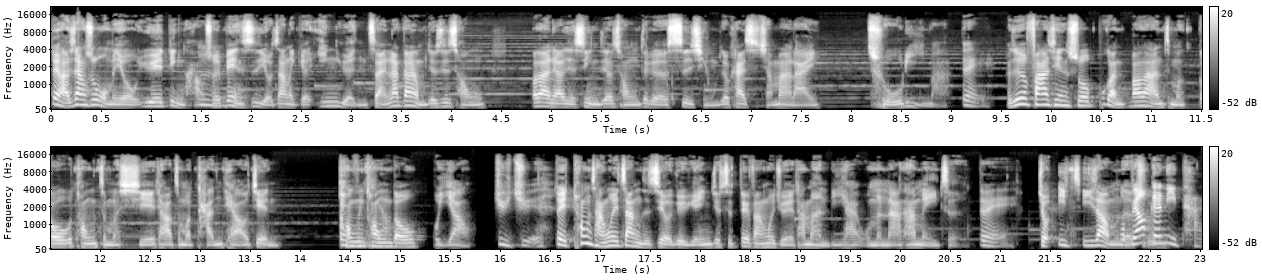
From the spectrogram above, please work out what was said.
对，好像说我们有约定好，所以变成是有这样的一个因缘在。那当然我们就是从不断了解事情，就从这个事情，我们就开始想办法来。处理嘛，对，我就发现说，不管包大人怎么沟通、怎么协调、怎么谈条件，通通都不要拒绝。对，通常会这样子，只有一个原因，就是对方会觉得他们很厉害，我们拿他没辙。对，就依依照我们的，我不要跟你谈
